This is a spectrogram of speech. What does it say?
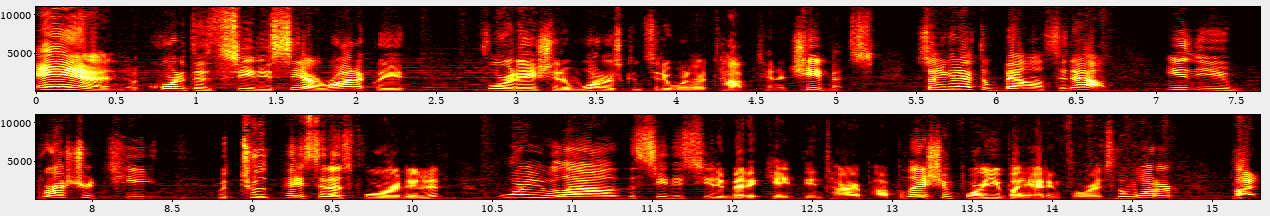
And according to the CDC, ironically, fluoridation of water is considered one of their top 10 achievements. So you're gonna have to balance it out. Either you brush your teeth with toothpaste that has fluoride in it, or you allow the CDC to medicate the entire population for you by adding fluoride to the water. But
